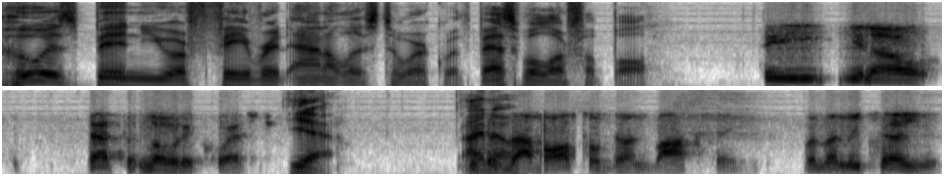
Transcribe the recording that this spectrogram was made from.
Who has been your favorite analyst to work with, basketball or football? See, you know, that's a loaded question. Yeah, I because know. I've also done boxing. But let me tell you,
